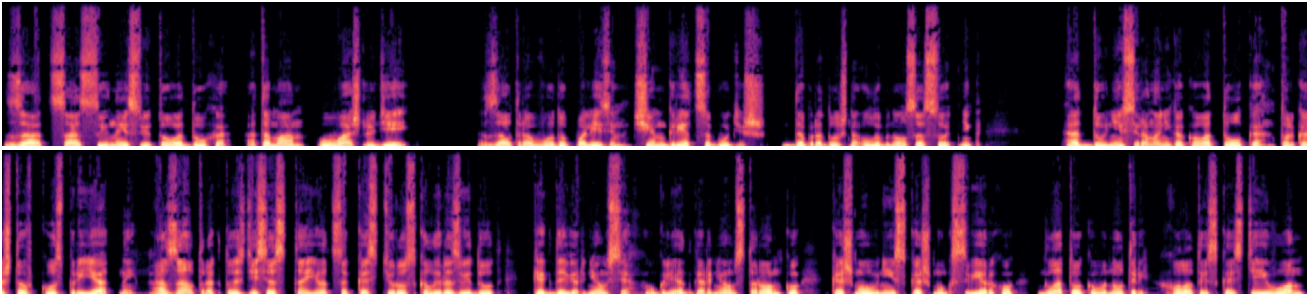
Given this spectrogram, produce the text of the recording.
За отца, сына и святого духа. Атаман, у ваш людей». «Завтра в воду полезем. Чем греться будешь?» Добродушно улыбнулся сотник. «От Дуни все равно никакого толка, только что вкус приятный. А завтра, кто здесь остается, костер у скалы разведут. Когда вернемся, угли отгорнем в сторонку, кошму вниз, кошмук сверху, глоток внутрь, холод из костей вон.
